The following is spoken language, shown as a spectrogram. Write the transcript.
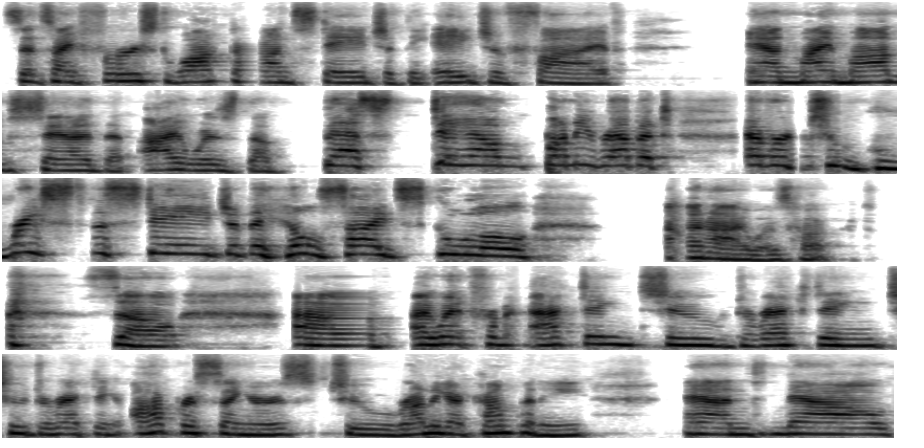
since I first walked on stage at the age of five. And my mom said that I was the best damn bunny rabbit ever to grace the stage of the hillside school. And I was hooked. so uh, I went from acting to directing to directing opera singers to running a company and now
